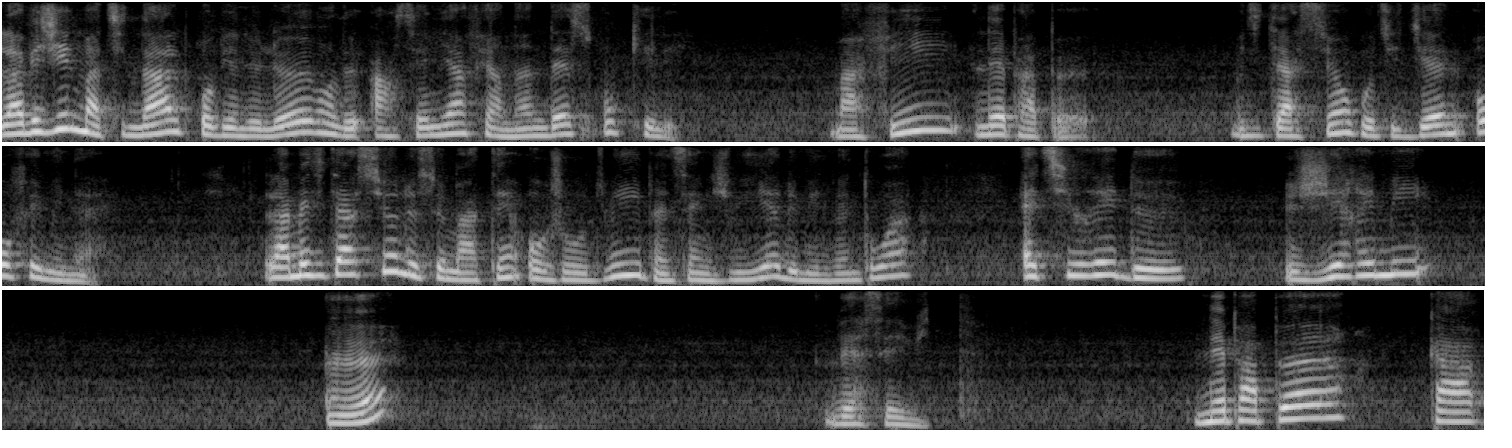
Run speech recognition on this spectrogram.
La vigile matinale provient de l'œuvre de Arsenia Fernandez Ukele. Ma fille, n'aie pas peur. Méditation quotidienne au féminin. La méditation de ce matin, aujourd'hui, 25 juillet 2023, est tirée de Jérémie 1, verset 8. N'aie pas peur, car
